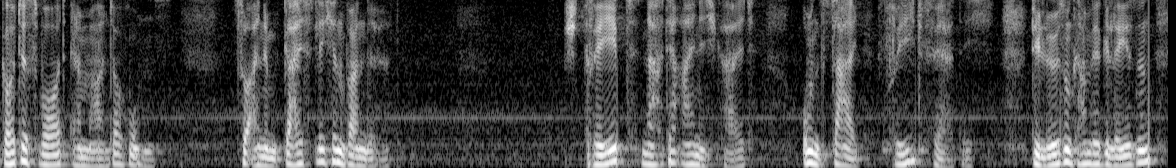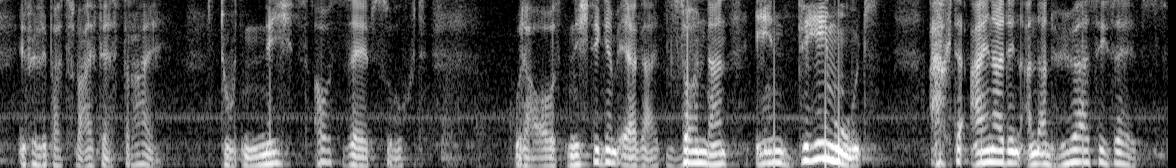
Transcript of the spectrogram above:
Gottes Wort ermahnt auch uns zu einem geistlichen Wandel. Strebt nach der Einigkeit und seid friedfertig. Die Lösung haben wir gelesen in Philippa 2, Vers 3. Tut nichts aus Selbstsucht oder aus nichtigem Ehrgeiz, sondern in Demut achte einer den anderen höher als sich selbst,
